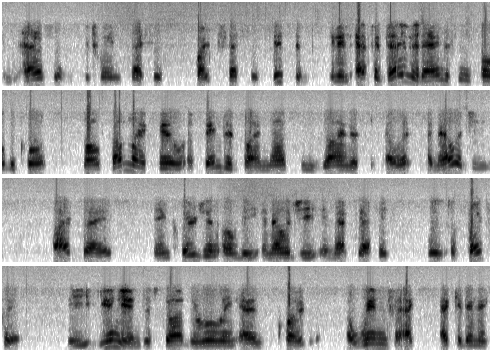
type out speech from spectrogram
comparisons between fascist, quote, fascist systems. In an affidavit, Anderson told the court, while some may feel offended by Nazi Zionist analogies, I'd say the inclusion of the analogy in that graphic was appropriate. The union described the ruling as, quote, a win for ac- academic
